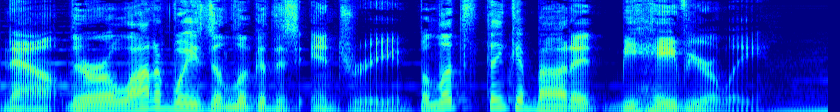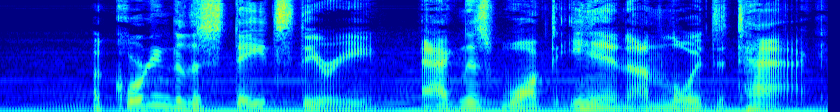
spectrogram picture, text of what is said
Now, there are a lot of ways to look at this injury, but let's think about it behaviorally. According to the state's theory, Agnes walked in on Lloyd's attack.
